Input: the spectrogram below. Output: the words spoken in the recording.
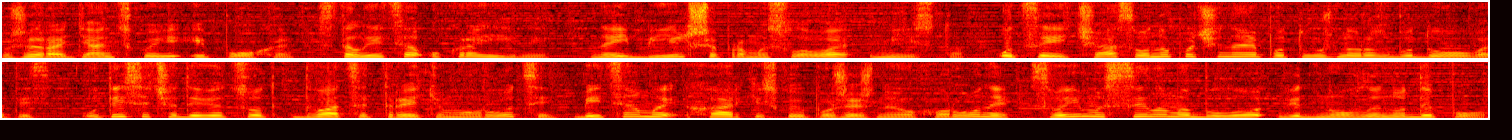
вже радянської епохи, столиця України, найбільше промислове місто. У цей час воно починає потужно розбудовуватись. У 1923 році бійцями Харківської пожежної охорони своїми силами було відновлено депо.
